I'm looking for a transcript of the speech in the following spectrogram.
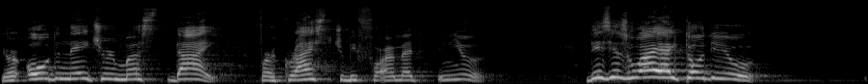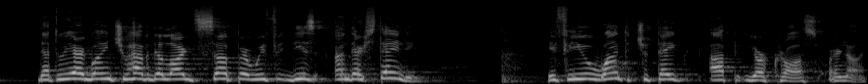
Your old nature must die for Christ to be formed in you. This is why I told you that we are going to have the Lord's Supper with this understanding. If you want to take up your cross or not.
